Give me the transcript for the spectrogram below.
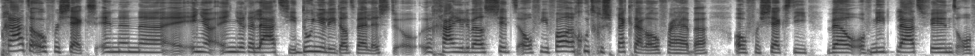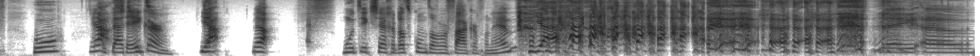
praten over seks in, een, eh, in, je, in je relatie. Doen jullie dat wel eens? Gaan jullie wel eens zitten of in ieder geval een goed gesprek daarover hebben? Over seks die wel of niet plaatsvindt? Of hoe? Ja, zeker. Ja. ja. Moet ik zeggen, dat komt dan weer vaker van hem. Ja. Nee, ehm,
